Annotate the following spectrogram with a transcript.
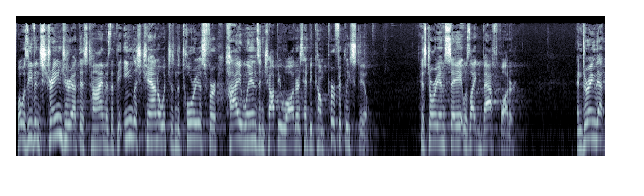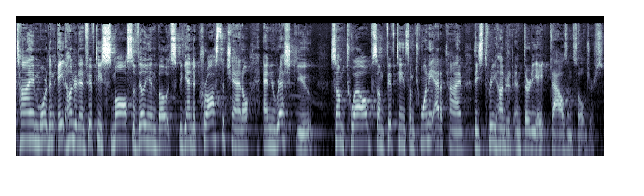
What was even stranger at this time is that the English Channel, which is notorious for high winds and choppy waters, had become perfectly still. Historians say it was like bathwater and during that time, more than 850 small civilian boats began to cross the channel and rescue some 12, some 15, some 20 at a time, these 338,000 soldiers.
